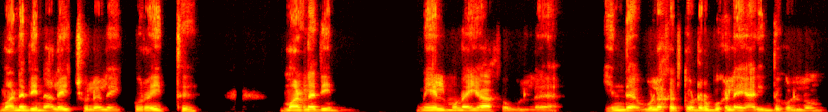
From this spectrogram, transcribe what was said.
மனதின் அலைச்சுழலை குறைத்து மனதின் மேல் முனையாக உள்ள இந்த உலக தொடர்புகளை அறிந்து கொள்ளும்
